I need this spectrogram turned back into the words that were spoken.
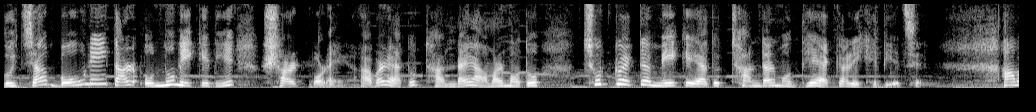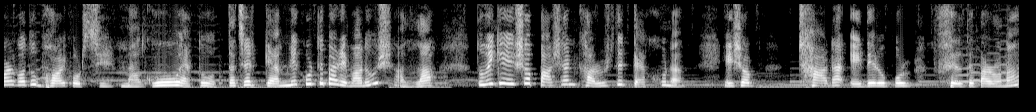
লুইচা, বউ নেই তার অন্য মেয়েকে দিয়ে শার্ট পরায়। আবার এত ঠান্ডায় আমার মতো ছোট্ট একটা মেয়েকে এত ঠান্ডার মধ্যে একা রেখে দিয়েছে। আমার কত ভয় করছে। মাগো, এত অত্যাচার কেমনে করতে পারে মানুষ? আল্লাহ, তুমি কি এসব পাষাণ খারুশদের দেখো না? এসব ঠাডা এদের ওপর ফেলতে পারো না?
